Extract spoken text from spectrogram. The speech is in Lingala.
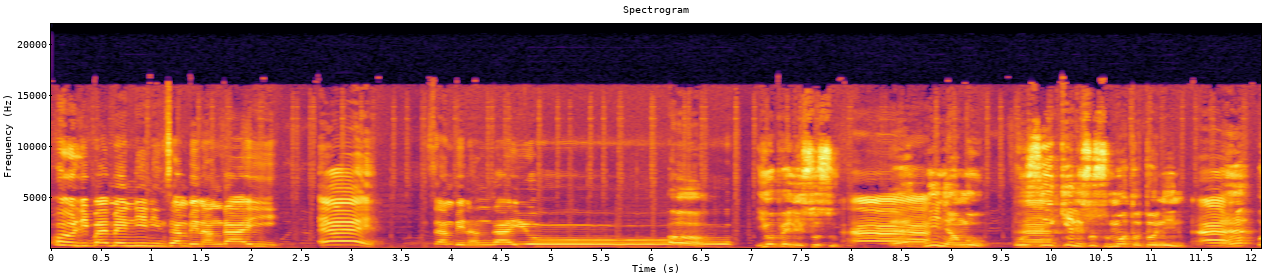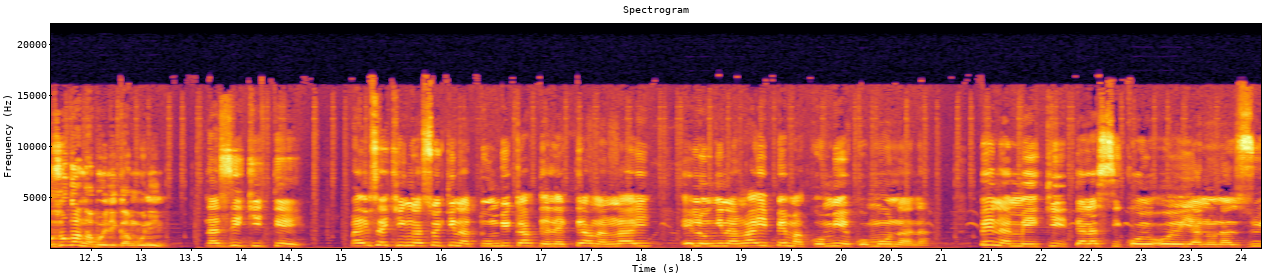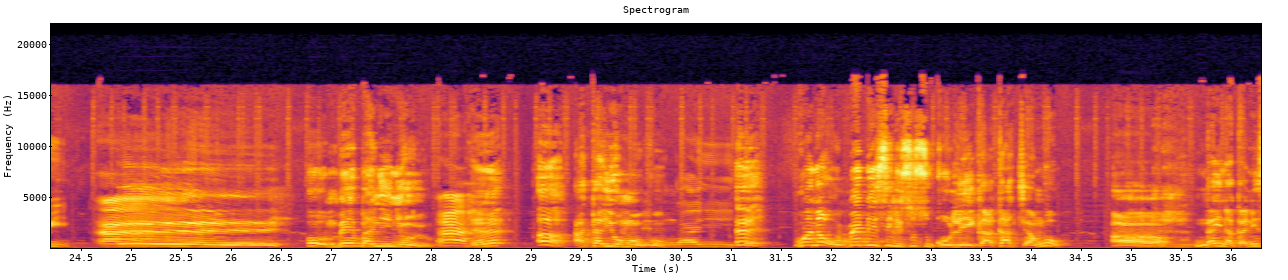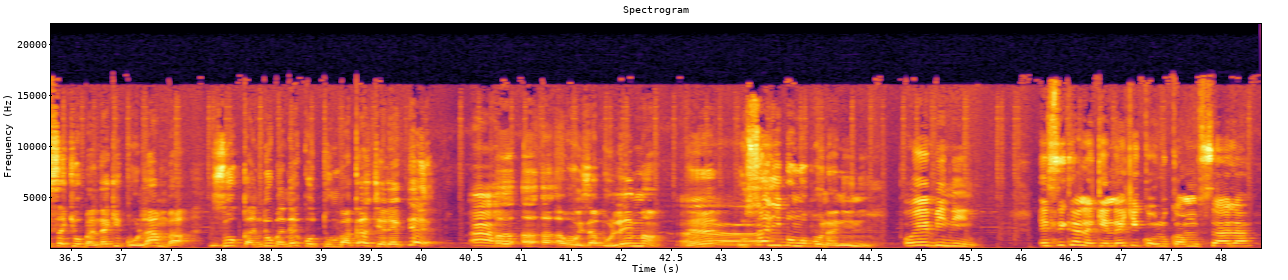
Oyo libabe nini nzambe na ngai eh! nzambe na ngai o oh. oh, yo mpe lisusu ah. eh, nini yango ah. oziki ah. lisusu moto to nini ah. eh, ozoganga boye likambo nini naziki te bayebisaki nga soki natumbi karte electeur na ngai elongi na ngai mpe makomi ekomonana mpe nameki tala sikoyo oyo yano nazwi ah. hey. Eh, o oh, mbeba nini oyo ah. eh? ah ata yo moko ngai eh, wana obebisi lisusu koleka kati yango ah, ngai nakanisaki obandaki kolamba nzoka nde obandaki kotumba kati electeur Ah. Ah, ah, ah, ah, oyo eza bolema eh, Ah. osali bongo mpo na nini oyebi nini esika nakendaki koluka mosala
